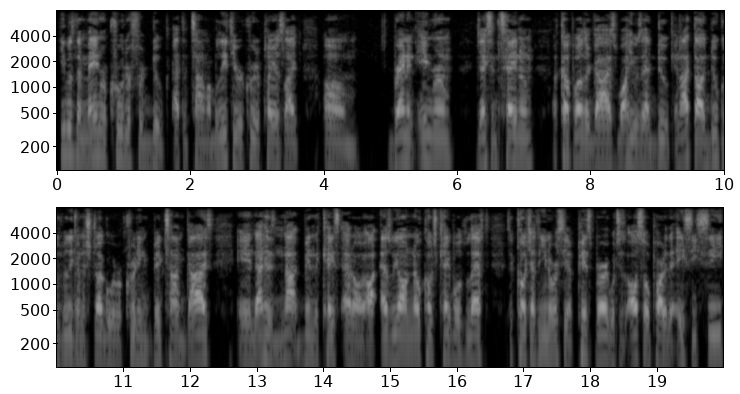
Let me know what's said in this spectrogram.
he was the main recruiter for Duke at the time. I believe he recruited players like um, Brandon Ingram, Jayson Tatum, a couple other guys while he was at Duke. And I thought Duke was really going to struggle with recruiting big time guys. And that has not been the case at all. As we all know, Coach Capel left to coach at the University of Pittsburgh, which is also part of the ACC.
